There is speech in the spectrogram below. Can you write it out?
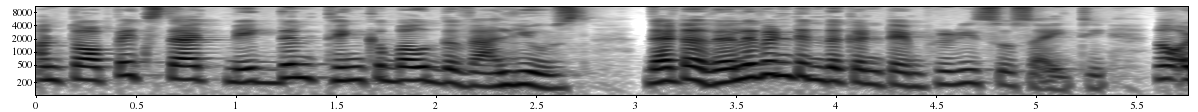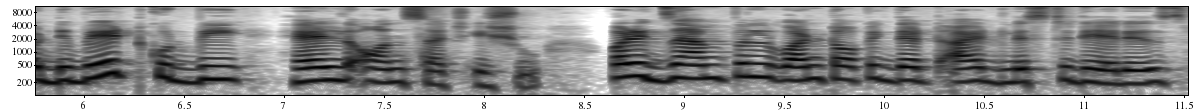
on topics that make them think about the values that are relevant in the contemporary society. Now, a debate could be held on such issue. For example, one topic that I had listed here is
